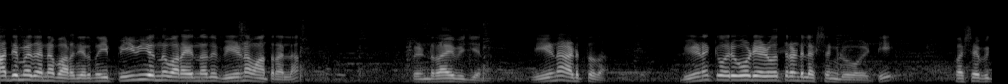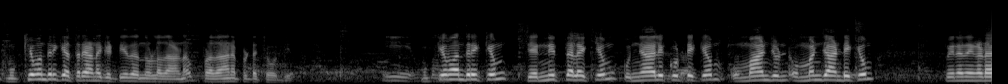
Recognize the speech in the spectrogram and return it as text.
ആദ്യമേ തന്നെ പറഞ്ഞിരുന്നു ഈ പി വി എന്ന് പറയുന്നത് വീണ മാത്രമല്ല പിണറായി വിജയൻ വീണ അടുത്തതാണ് വീണയ്ക്ക് ഒരു കോടി എഴുപത്തിരണ്ട് ലക്ഷം രൂപ കിട്ടി. പക്ഷേ മുഖ്യമന്ത്രിക്ക് എത്രയാണ് കിട്ടിയത് എന്നുള്ളതാണ് പ്രധാനപ്പെട്ട ചോദ്യം. ഈ മുഖ്യമന്ത്രിക്കും ചെന്നിത്തലയ്ക്കും കുഞ്ഞാലിക്കുട്ടിക്കും ഉമ്മാൻചു ഉമ്മൻചാണ്ടിക്കും പിന്നെ നിങ്ങളുടെ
